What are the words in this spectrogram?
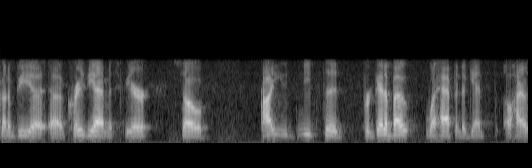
going to be a, a crazy atmosphere. So IU needs to forget about what happened against Ohio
